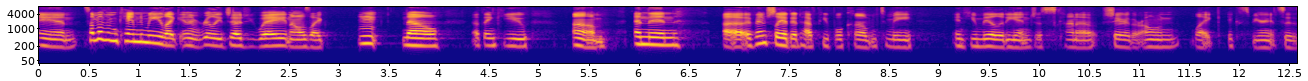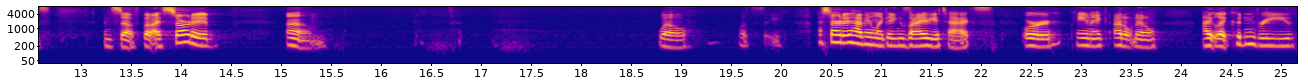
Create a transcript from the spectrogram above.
And some of them came to me, like, in a really judgy way. And I was like, mm, no, no, thank you. Um, and then uh, eventually I did have people come to me in humility and just kind of share their own like experiences and stuff. But I started, um, well, let's see. I started having like anxiety attacks or panic. I don't know. I like couldn't breathe.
